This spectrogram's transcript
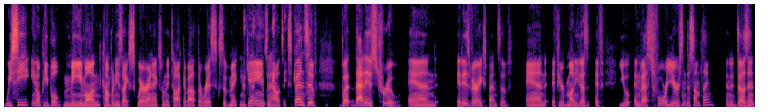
we see, you know, people meme on companies like Square Enix when they talk about the risks of making games and how it's expensive, but that is true and it is very expensive and if your money doesn't if you invest 4 years into something and it doesn't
